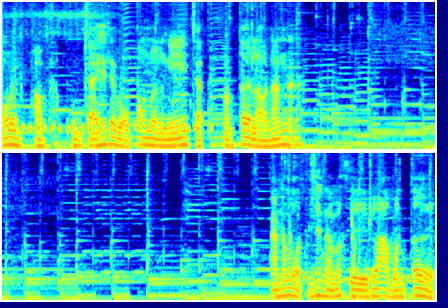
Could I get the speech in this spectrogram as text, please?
ผมว่าเป็นความภาคภูมิใจที่ได้ปกป้องเมืองนี้จากมอนเตอร์เหล่านั้นนะงานทั้งหมดที่ฉันทำก็คือล่ามอนเตอร์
